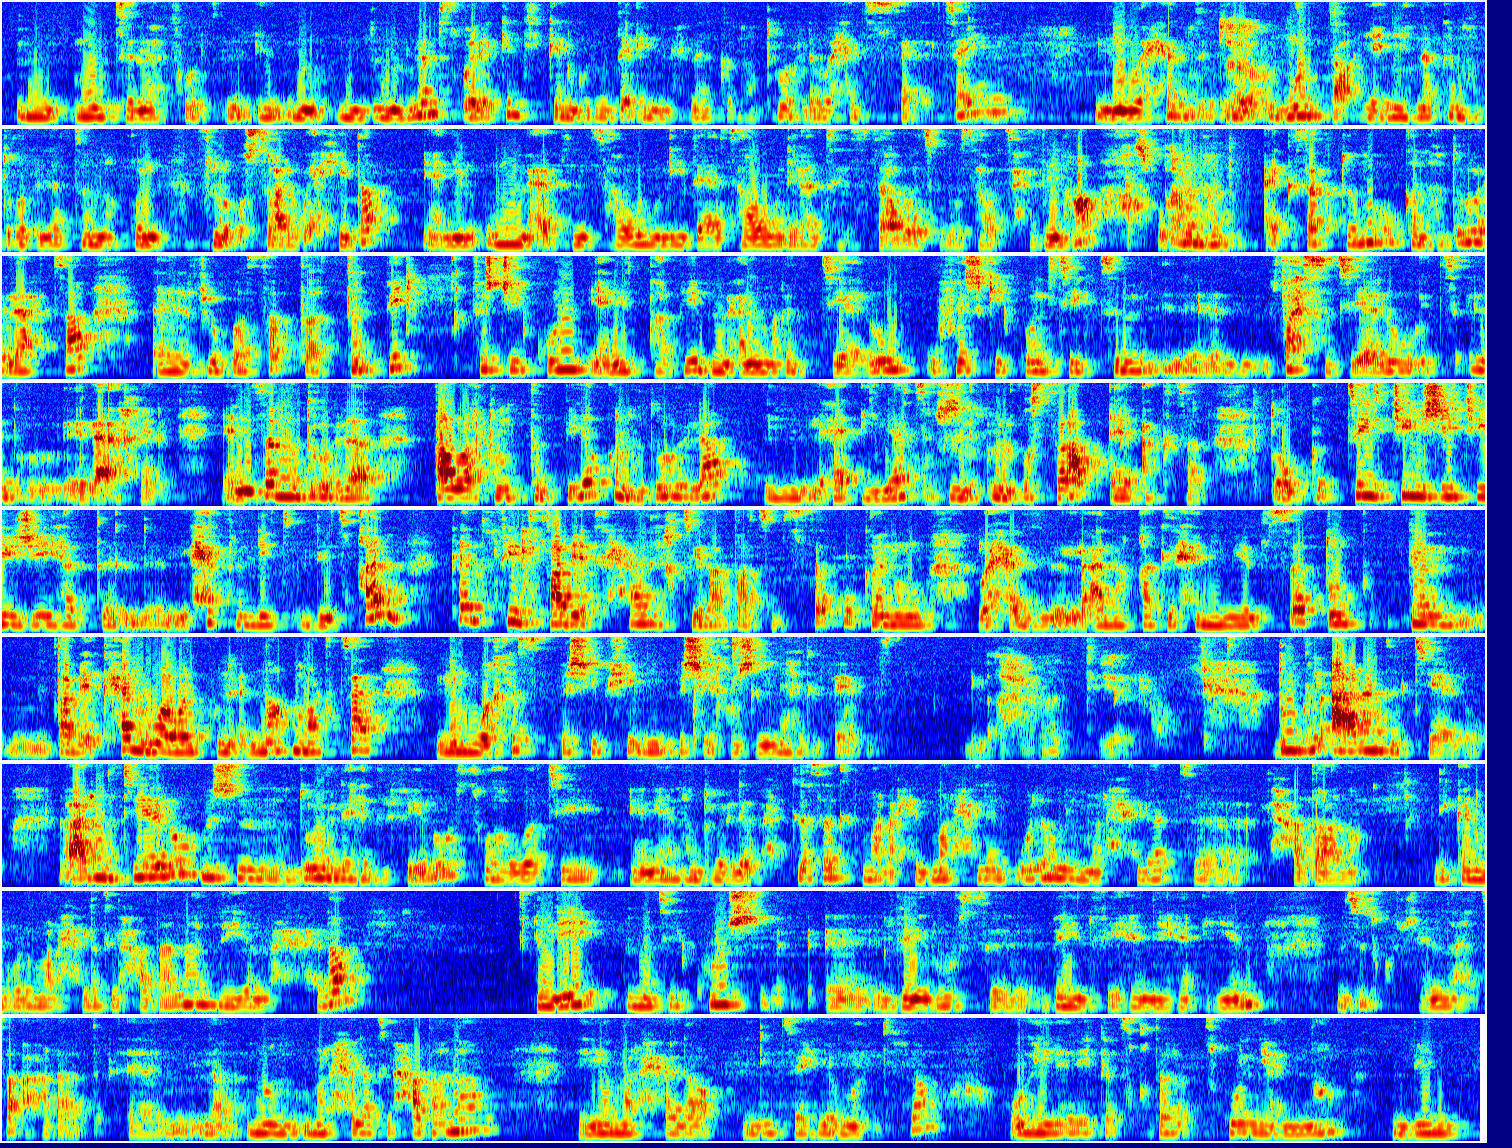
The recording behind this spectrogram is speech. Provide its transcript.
من التنفس من دون اللمس ولكن كي كنقولوا دائما حنا كنهضروا على واحد الساعتين لواحد مدة. يعني هنا كنهضروا على التنقل في الأسرة الواحدة. يعني الأم مع بنتها ووليداتها واللي غتهزها وتبوسها وتحضنها. وكنهضروا exactement وكنهضروا على حتى آه، في الوسط الطبي. فاش تيكون يعني الطبيب مع المريض ديالو وفاش كيكون تيتم الفحص ديالو إلى آخره. يعني تنهضروا على الطواقم الطبيه وكنهضروا على العائلات الأسرة أكثر. donc تيجي تيجي هذا الحفل اللي اللي تقام كان فيه بطبيعة الحال اختلاطات بزاف وكانوا واحد العلاقات الحميميه بزاف. donc كان بطبيعة الحال هو يكون عندنا مرتع اللي هو خص باش يمشي باش يخرج لنا هذا الفيروس. الأعراض ديالو. donc الأعراض ديالو. الأعراض ديالو باش نهضروا على هذا الفيروس وهو تي يعني نهضروا على واحد ثلاثة المراحل. المرحلة الأولى وهي مرحلة الحضانة. اللي كنقولوا مرحلة الحضانة هي المرحلة اللي ما تيكونش آه، الفيروس باين فيها نهائيا. ما تكونش عندنا حتى أعراض. آه، مرحلة الحضانة هي مرحلة اللي هي معديه وهي اللي كتقدر تكون عندنا بين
